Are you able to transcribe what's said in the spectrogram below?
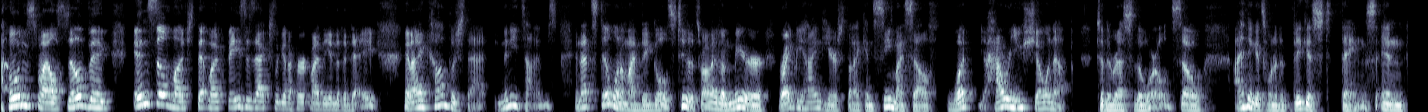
I want to smile so big and so much that my face is actually going to hurt by the end of the day. And I accomplished that many times. And that's still one of my big goals too. That's why I have a mirror right behind here so that I can see myself. What, how are you showing up to the rest of the world? So I think it's one of the biggest things and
